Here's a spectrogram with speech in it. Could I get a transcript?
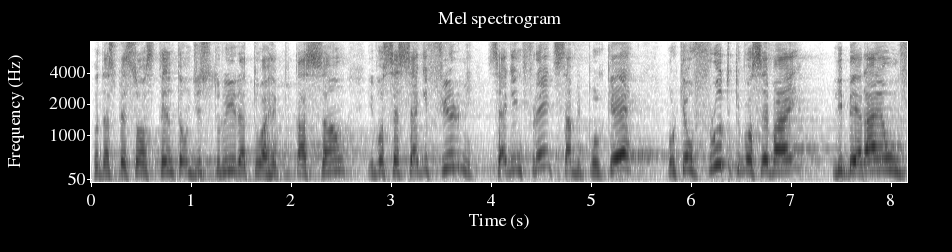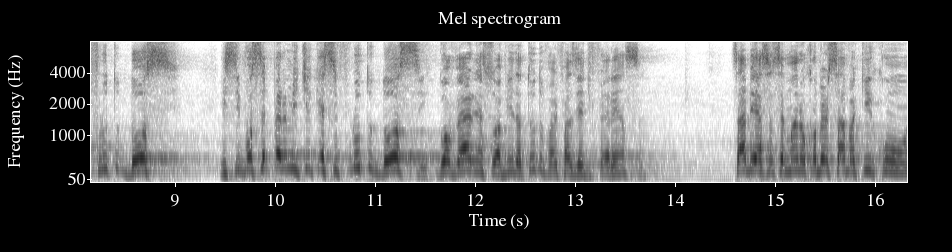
quando as pessoas tentam destruir a tua reputação e você segue firme, segue em frente, sabe por quê? Porque o fruto que você vai liberar é um fruto doce. E se você permitir que esse fruto doce governe a sua vida, tudo vai fazer diferença. Sabe, essa semana eu conversava aqui com,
